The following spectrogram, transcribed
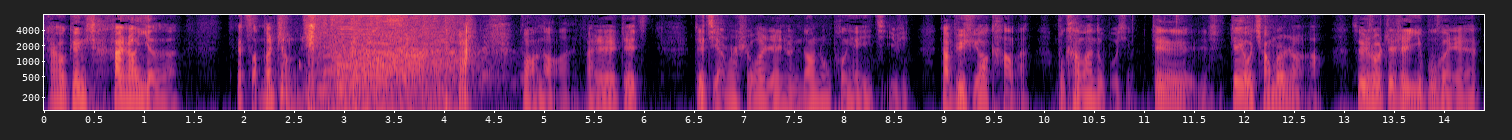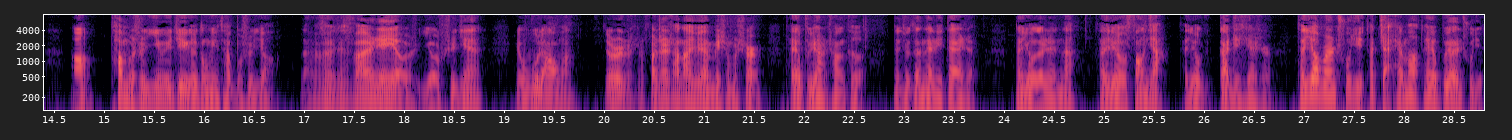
他要跟看上瘾了，这怎么整的？不好闹啊！反正这这姐们是我人生当中碰见一极品，他必须要看完，不看完都不行，这真有强迫症啊！所以说，这是一部分人。啊，他们是因为这个东西他不睡觉，反反正也有有时间，也无聊嘛，就是反正上大学也没什么事儿，他也不想上课，那就在那里待着。那有的人呢，他就放假，他就干这些事儿。他要不然出去，他宅嘛，他也不愿意出去，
